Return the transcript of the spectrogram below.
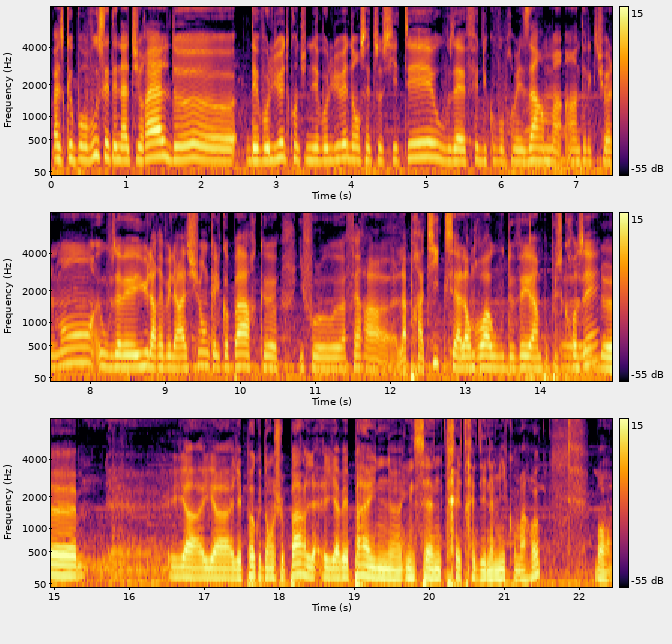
Parce que pour vous, c'était naturel de euh, d'évoluer, de continuer d'évoluer dans cette société où vous avez fait du coup vos premières armes intellectuellement, où vous avez eu la révélation quelque part que il faut faire à la pratique, c'est à l'endroit où vous devez un peu plus creuser. Euh, il y a, à l'époque dont je parle, il n'y avait pas une, une, scène très très dynamique au Maroc. Bon,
